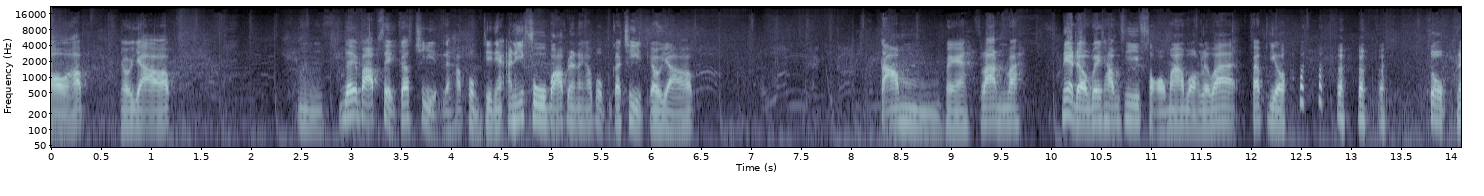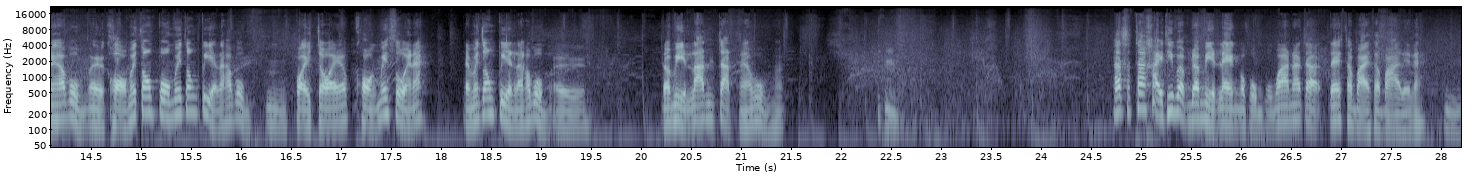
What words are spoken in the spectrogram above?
ต่อครับ ยาวๆครับ อืมได้บัฟเสร็จก็ฉีดเลยครับผมทีเนี้ยอันนี้ฟูลบัฟแล้วนะครับผมก็ฉีดยาวๆครับตำไปไงลั่นปะเนี่ยเดี๋ยวไปทำทีสองมาบอกเลยว่าแป๊บเดียว จบนะครับผมเออของไม่ต้องโปรไม่ต้องเปลี่ยนแล้วครับผมอืมปล่อยจอยครับของไม่สวยนะแต่ไม่ต้องเปลี่ยนแล้วครับผมเออดาเมจลั่นจัดนะครับผมถ้าถ้าใครที่แบบดาเมจแรงกว่าผมผมว่าน่าจะได้สบายๆเลยนะ อืม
